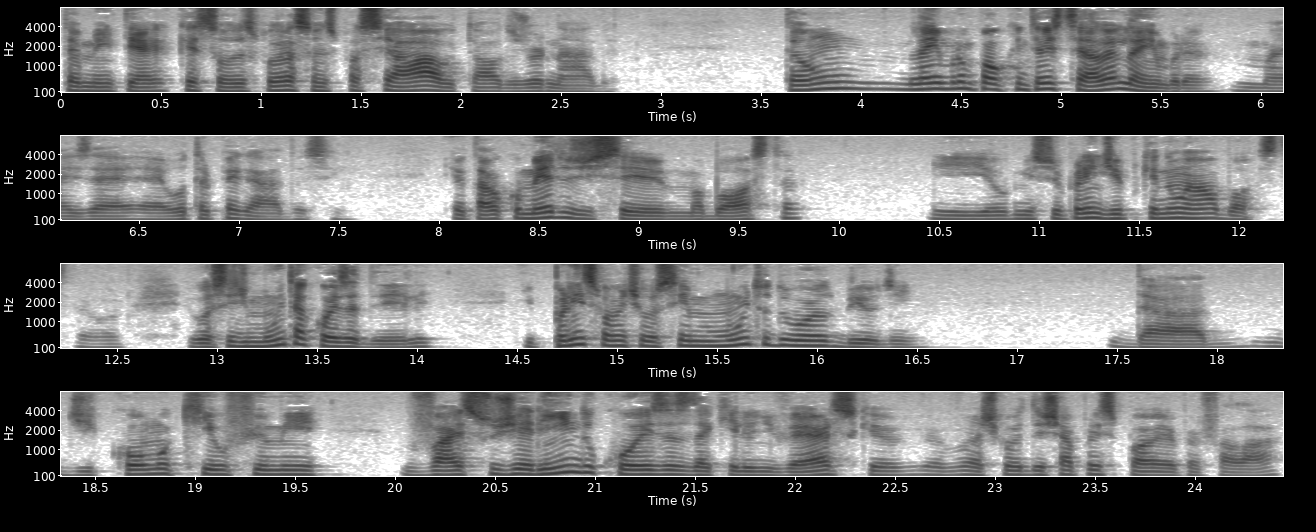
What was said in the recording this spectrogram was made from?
Também tem a questão da exploração espacial e tal, da jornada. Então, lembra um pouco Interstellar, lembra, mas é, é outra pegada, assim. Eu tava com medo de ser uma bosta e eu me surpreendi porque não é uma bosta. Eu, eu gostei de muita coisa dele e principalmente eu gostei muito do world building da, de como que o filme vai sugerindo coisas daquele universo, que eu, eu acho que eu vou deixar para spoiler para falar,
